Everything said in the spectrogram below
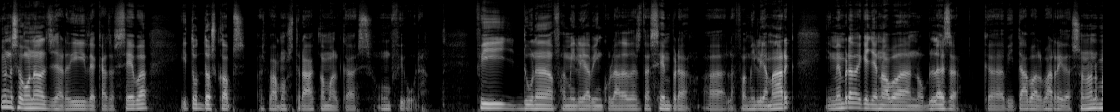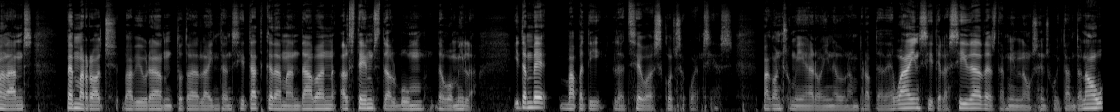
i una segona al jardí de casa seva, i tot dos cops es va mostrar com el que és un figura. Fill d'una família vinculada des de sempre a la família Marc i membre d'aquella nova noblesa que habitava el barri de Son Armadans, Pep Marroig va viure amb tota la intensitat que demandaven els temps del boom de Gomila, i també va patir les seves conseqüències. Va consumir heroïna durant prop de 10 anys i té la sida des de 1989.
